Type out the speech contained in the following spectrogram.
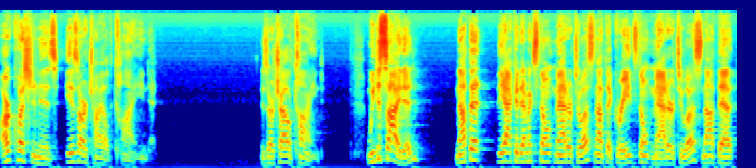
Our question is, is our child kind? Is our child kind? We decided, not that the academics don't matter to us, not that grades don't matter to us, not that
